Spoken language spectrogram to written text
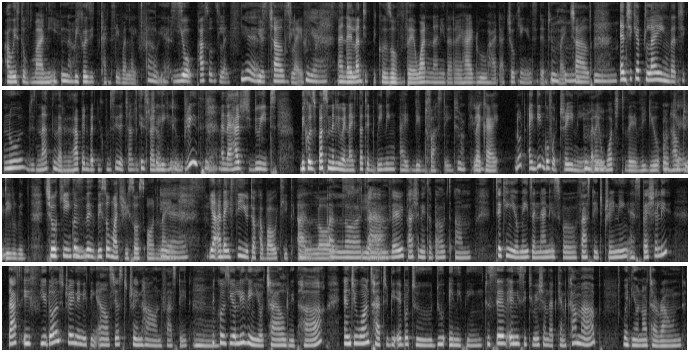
a waste of money No. because it can save a life. Oh yes. Your person's life, Yes. your child's life. Yes. And I learned it because of the one nanny that I had who had a choking incident with my child. Mm. And she kept lying that she, no, there's nothing that has happened, but you could see the child is It's struggling to breathe. And I had to do it because personally, when I started winning, I did first aid. Okay. Like I not I didn't go for training, but I Mhm. watched the video on how to deal with choking because there, there's so much resource online. Yes. Yeah, and I see you talk about it a Uh, lot. A lot. Yeah. I'm very passionate about um, taking your maids and nannies for first aid training, especially. That if you don't train anything else, just train her on first aid Mm. because you're leaving your child with her and you want her to be able to do anything, to save any situation that can come up when you're not around.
